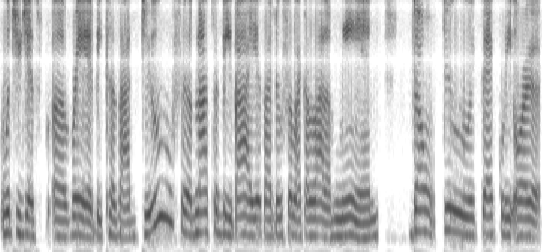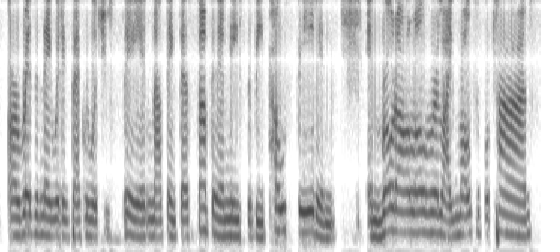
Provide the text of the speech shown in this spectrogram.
what you just uh, read because I do feel not to be biased. I do feel like a lot of men don't do exactly or or resonate with exactly what you said and i think that's something that needs to be posted and and wrote all over like multiple times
